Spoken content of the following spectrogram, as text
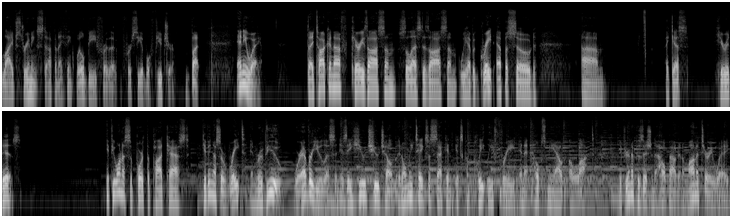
live streaming stuff, and I think will be for the foreseeable future. But anyway, did I talk enough? Carrie's awesome. Celeste is awesome. We have a great episode. Um, I guess here it is. If you want to support the podcast, giving us a rate and review wherever you listen is a huge, huge help. It only takes a second, it's completely free, and it helps me out a lot. If you're in a position to help out in a monetary way,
